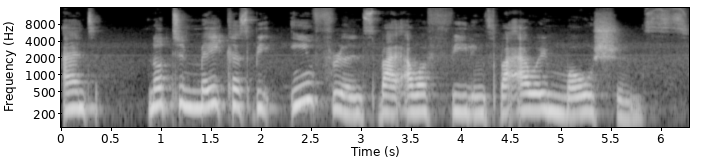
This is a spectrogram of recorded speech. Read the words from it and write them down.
and not to make us be influenced by our feelings, by our emotions.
